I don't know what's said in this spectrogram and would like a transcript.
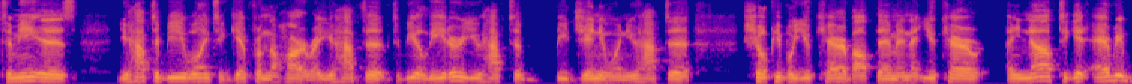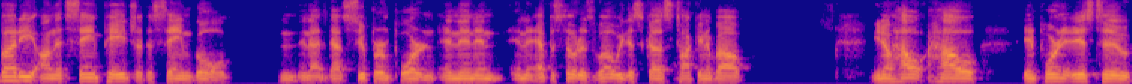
to me is you have to be willing to give from the heart, right? You have to, to be a leader, you have to be genuine. You have to show people you care about them and that you care enough to get everybody on the same page at the same goal. And, and that, that's super important. And then in, in the episode as well, we discussed talking about, you know, how, how important it is to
